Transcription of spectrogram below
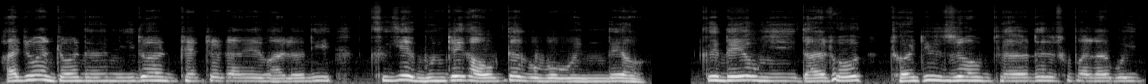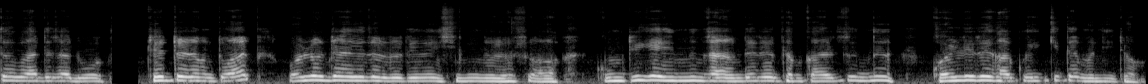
하지만 저는 이러한 최초장의 발언이 크게 문제가 없다고 보고 있는데요. 그 내용이 다소 저질스러운 표현을 수반하고 있다고 하더라도 최초장 또한 언론 자유를 누리는 시민으로서 공직에 있는 사람들을 평가할 수 있는 권리를 갖고 있기 때문이죠.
